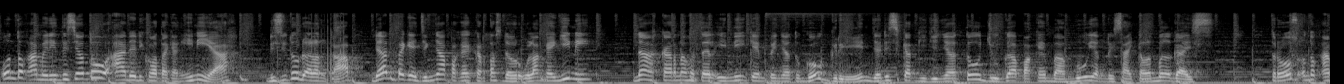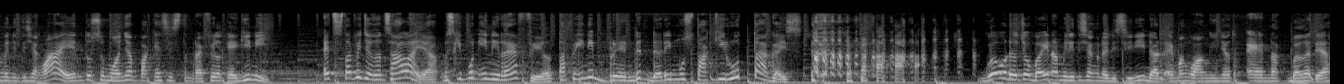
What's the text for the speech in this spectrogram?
Untuk amenitiesnya tuh ada di kotak yang ini ya. Di situ udah lengkap dan packagingnya pakai kertas daur ulang kayak gini. Nah, karena hotel ini campaignnya tuh go green, jadi sikat giginya tuh juga pakai bambu yang recyclable guys. Terus untuk amenities yang lain tuh semuanya pakai sistem refill kayak gini. Eits, tapi jangan salah ya, meskipun ini refill, tapi ini branded dari Mustaki Ruta, guys. gue udah cobain amenities yang ada di sini dan emang wanginya tuh enak banget ya.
